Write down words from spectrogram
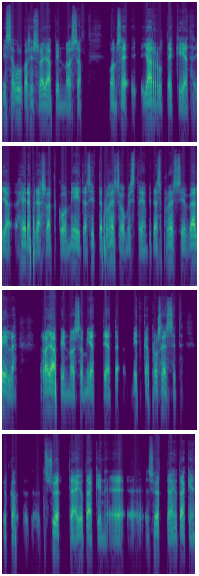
missä ulkoisissa rajapinnoissa on se jarrutekijät ja heidän pitäisi ratkoa niitä. Sitten prosessiomistajien pitäisi prosessien välillä rajapinnoissa miettiä, että mitkä prosessit, jotka syöttää jotakin, syöttää jotakin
